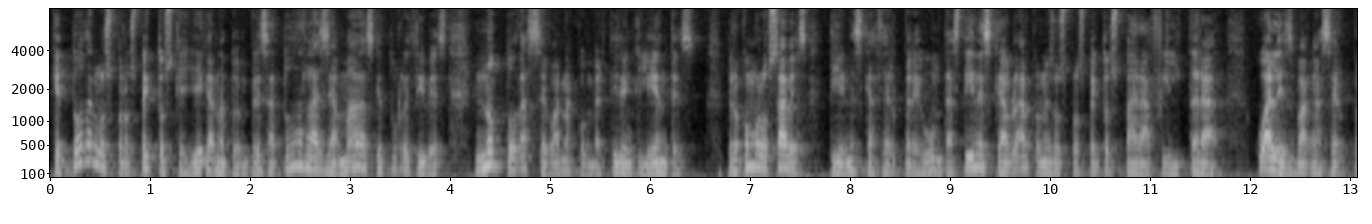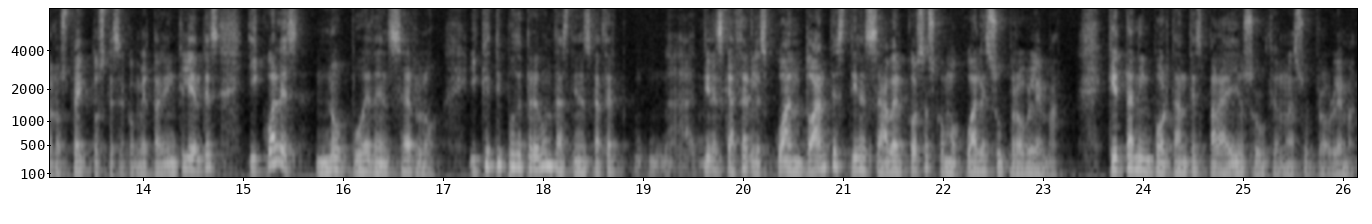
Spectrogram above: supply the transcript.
Que todos los prospectos que llegan a tu empresa, todas las llamadas que tú recibes, no todas se van a convertir en clientes. Pero ¿cómo lo sabes? Tienes que hacer preguntas, tienes que hablar con esos prospectos para filtrar cuáles van a ser prospectos que se conviertan en clientes y cuáles no pueden serlo. ¿Y qué tipo de preguntas tienes que hacer? Tienes que hacerles cuanto antes tienes que saber cosas como cuál es su problema, qué tan importante es para ellos solucionar su problema.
